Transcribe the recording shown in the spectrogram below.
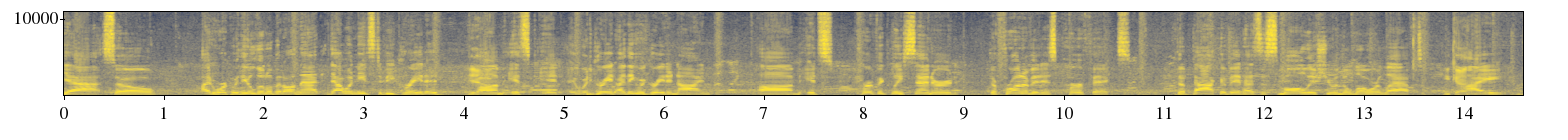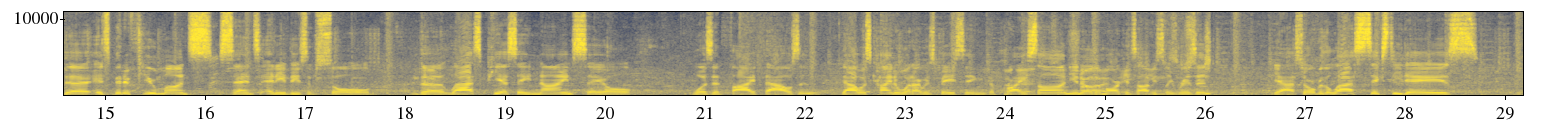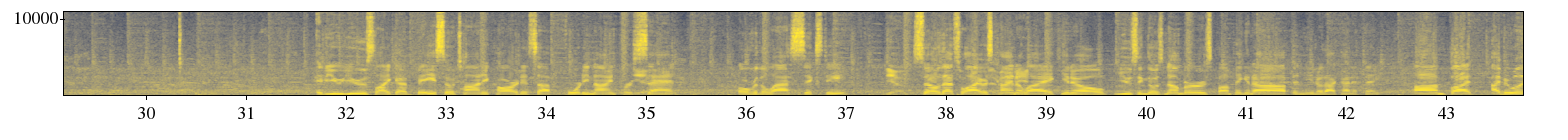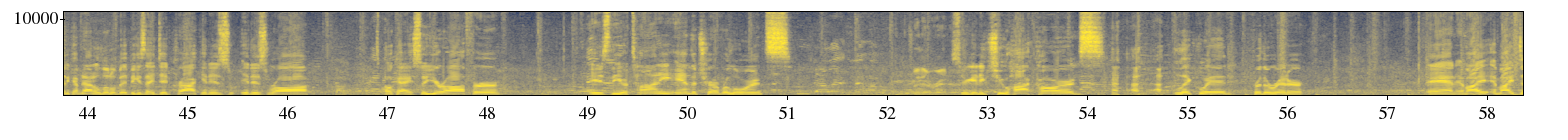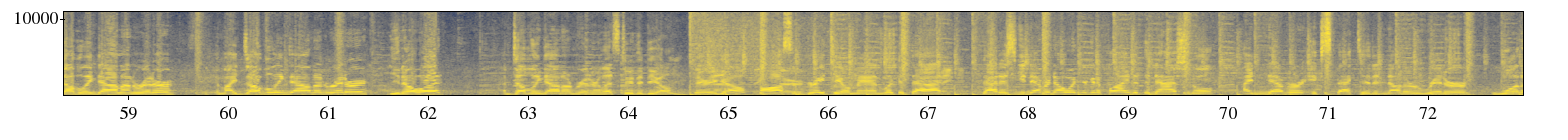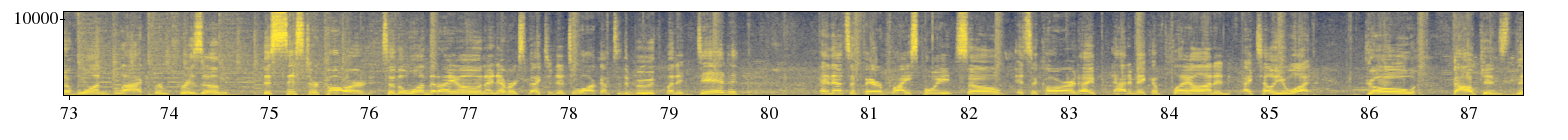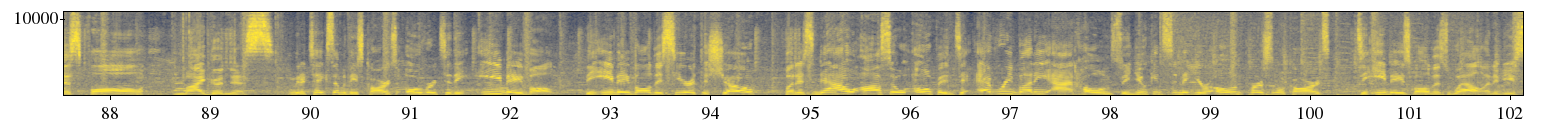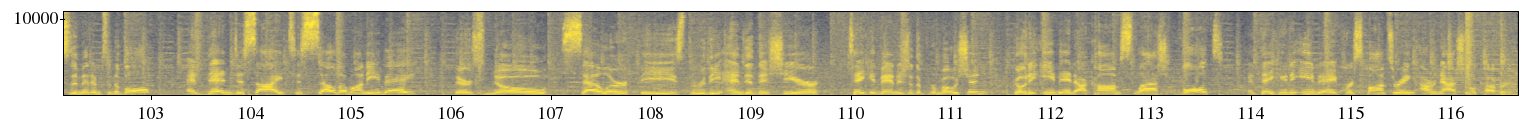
Yeah. So I'd work with you a little bit on that. That one needs to be graded. Yeah. Um, it's it, it would grade. I think it would grade a nine. Um, it's perfectly centered. The front of it is perfect. The back of it has a small issue in the lower left. Okay. I the it's been a few months since any of these have sold. The last PSA 9 sale was at 5,000. That was kind of what I was basing the price so on. You know, the market's 18, obviously so risen. Yeah, so over the last 60 days, if you use like a base Ohtani card, it's up 49% over the last 60. Yeah. So that's why I was kind of like, you know, using those numbers, bumping it up, and you know that kind of thing. Um, but I'd be willing to come down a little bit because I did crack it. Is it is raw? Okay, so your offer is the Ohtani and the Trevor Lawrence. For the Ridder. So you're getting two hot cards, liquid for the Ridder. And am I am I doubling down on Ridder? Am I doubling down on Ridder? You know what? I'm doubling down on Ridder. Let's do the deal. There you go. Awesome. Great deal, man. Look at that. That is, you never know what you're going to find at the National. I never expected another Ridder one of one black from Prizm. The sister card to the one that I own. I never expected it to walk up to the booth, but it did and that's a fair price point. So it's a card I had to make a play on, and I tell you what, go Falcons this fall. My goodness. I'm going to take some of these cards over to the eBay vault. The eBay vault is here at the show, but it's now also open to everybody at home. So you can submit your own personal cards to eBay's vault as well. And if you submit them to the vault and then decide to sell them on eBay, there's no seller fees through the end of this year. Take advantage of the promotion. Go to ebay.com slash vault. And thank you to eBay for sponsoring our national coverage.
